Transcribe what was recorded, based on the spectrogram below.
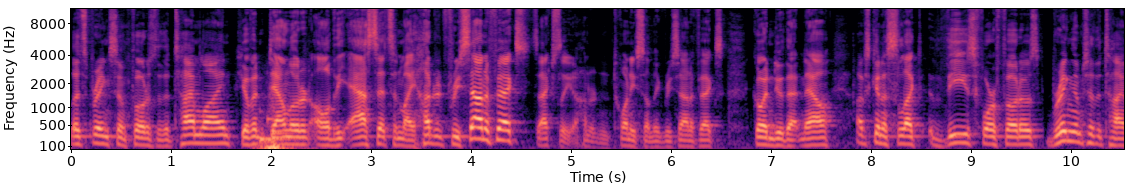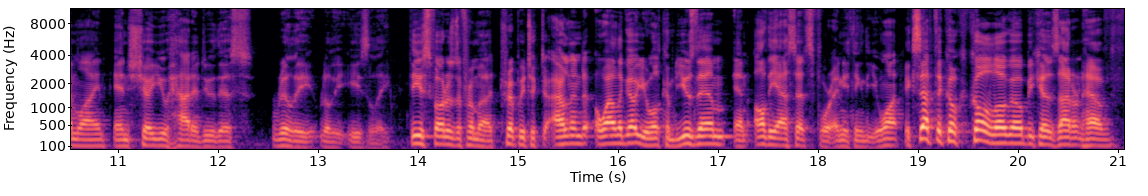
let's bring some photos to the timeline. If you haven't downloaded all of the assets in my 100 free sound effects, it's actually 120 something free sound effects, go ahead and do that now. I'm just going to select these four photos, bring them to the timeline, and show you how to do this really, really easily. These photos are from a trip we took to Ireland a while ago. You're welcome to use them and all the assets for anything that you want, except the Coca-Cola logo because I don't have,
